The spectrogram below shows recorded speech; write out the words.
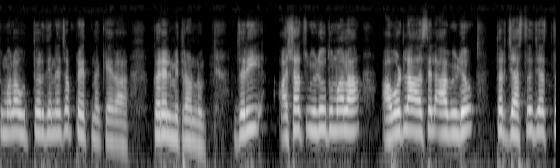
तुम्हाला उत्तर देण्याचा प्रयत्न केला करेल मित्रांनो. जरी अशाच व्हिडिओ तुम्हाला आवडला असेल हा व्हिडिओ तर जास्तीत जास्त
